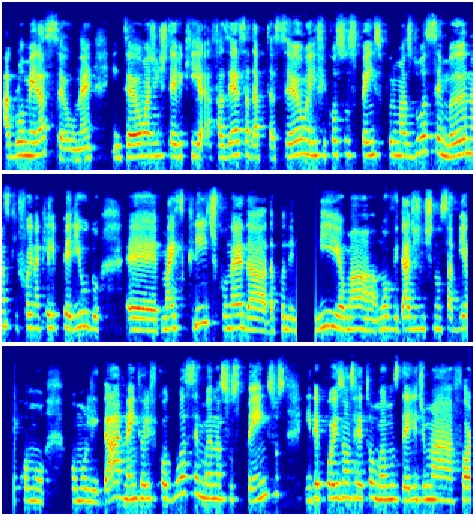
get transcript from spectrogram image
aglomeração, né? Então a gente teve que fazer essa adaptação, ele ficou suspenso por umas duas semanas, que foi naquele período é, mais crítico, né, da, da pandemia, uma novidade, a gente não sabia como, como lidar, né? Então ele ficou duas semanas suspensos e depois nós retomamos dele de uma forma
